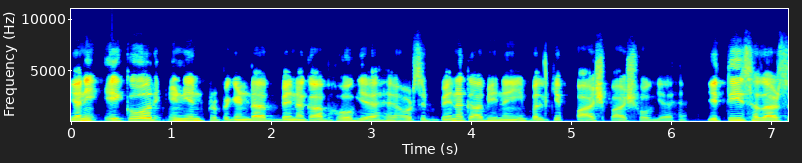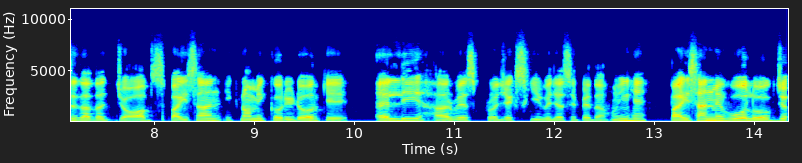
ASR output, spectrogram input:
یعنی ایک اور انڈین پروپیگنڈا بے نقاب ہو گیا ہے اور صرف بے نقاب ہی نہیں بلکہ پاش پاش ہو گیا ہے۔ یہ تیس ہزار سے زیادہ جابز پاکستان اکنامک کوریڈور کے ارلی ہارویسٹ پروجیکٹس کی وجہ سے پیدا ہوئی ہیں۔ پاکستان میں وہ لوگ جو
